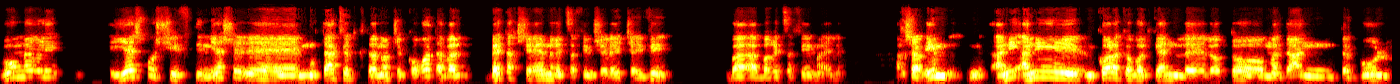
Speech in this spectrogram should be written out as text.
והוא אומר לי, יש פה שיפטים, יש uh, מוטציות קטנות שקורות, אבל בטח שאין רצפים של HIV ברצפים האלה. עכשיו, אם, אני, אני, עם כל הכבוד, כן, לאותו מדען דגול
